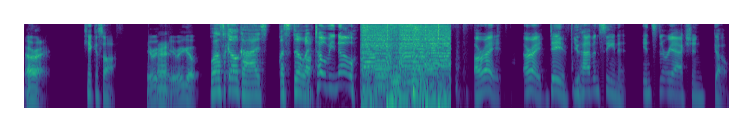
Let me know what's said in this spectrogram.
All right. Kick us off. Here we All right. here we go. Let's go, guys. Let's do Oh, it. Toby, no. All right, all right, Dave, you haven't seen it. Instant reaction, go.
